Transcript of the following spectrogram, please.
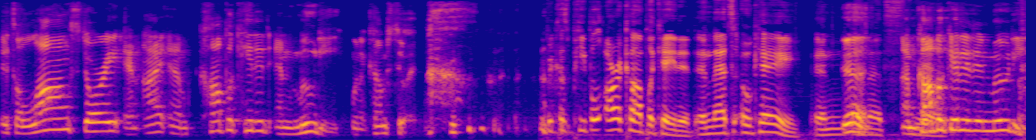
it's a long story, and I am complicated and moody when it comes to it. because people are complicated, and that's okay. And, Good. and that's I'm yeah. complicated and moody.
